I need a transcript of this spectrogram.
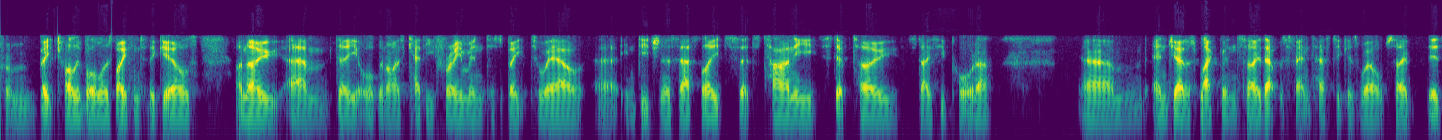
from beach volleyball has spoken to the girls. I know um, Dee organised Cathy Freeman to speak to our uh, Indigenous athletes. That's Tarni, Stepto, Stacey Porter, um, and Janice Blackman. So that was fantastic as well. So there's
